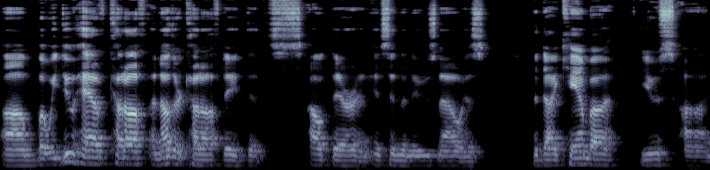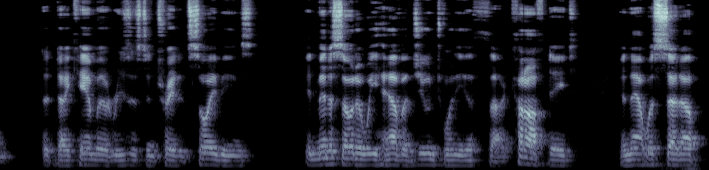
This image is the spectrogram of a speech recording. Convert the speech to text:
Um, but we do have cutoff another cutoff date that's out there, and it's in the news now. Is the dicamba use on the dicamba resistant traited soybeans? In Minnesota, we have a June twentieth uh, cutoff date, and that was set up,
